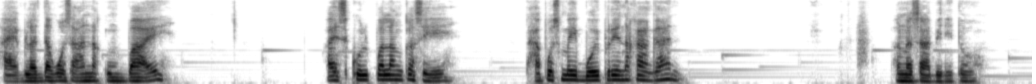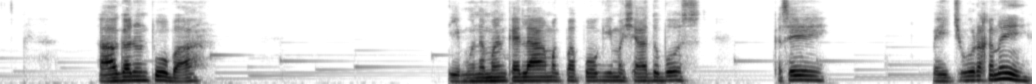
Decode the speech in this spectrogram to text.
high blood ako sa anak kong bae. High school pa lang kasi, tapos may boyfriend na kagad. Ang nasabi nito. Ah, ganun po ba? Di mo naman kailangan magpapogi masyado, boss. Kasi, may tsura ka na eh.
